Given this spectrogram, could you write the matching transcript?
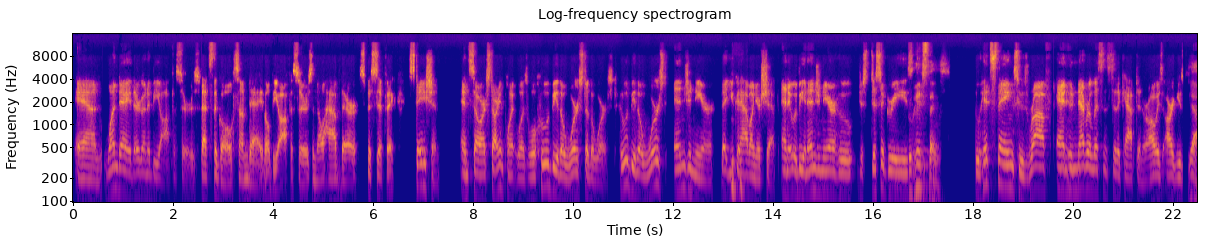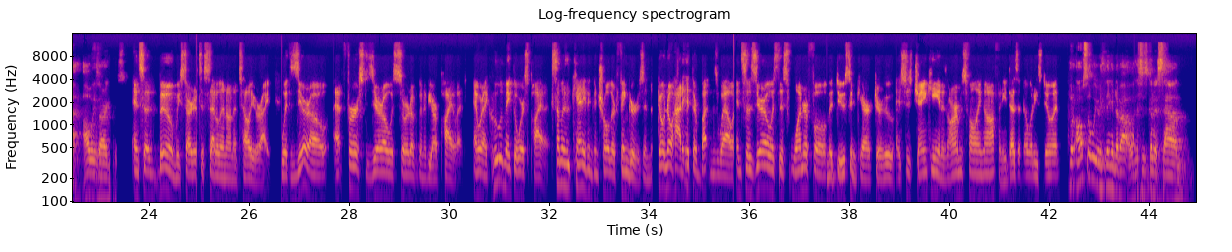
And one day they're going to be officers. That's the goal. Someday they'll be officers and they'll have their specific station. And so our starting point was, well, who would be the worst of the worst? Who would be the worst engineer that you could have on your ship? And it would be an engineer who just disagrees, who hits things, who hits things, who's rough, and who never listens to the captain or always argues. Yeah, always argues. And so, boom, we started to settle in on a Tellarite. With Zero, at first, Zero was sort of going to be our pilot. And we're like, who would make the worst pilot? Someone who can't even control their fingers and don't know how to hit their buttons well. And so Zero was this wonderful Medusan character who is just janky and his arms falling off and he doesn't know what he's doing. But also, we were thinking about well, this is going to sound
